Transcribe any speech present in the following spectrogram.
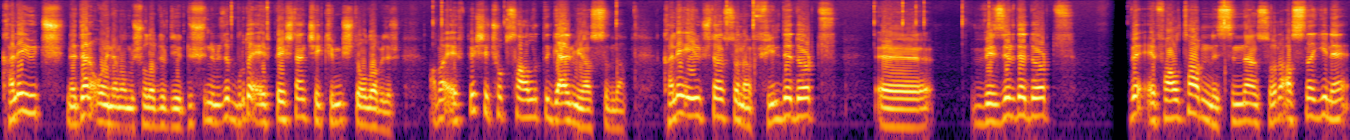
Kale 3 neden oynamamış olabilir diye düşündüğümüzde burada F5'ten çekinmiş de olabilir. Ama F5 de çok sağlıklı gelmiyor aslında. Kale E3'ten sonra fil D4, e, vezir D4 ve F6 hamlesinden sonra aslında yine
